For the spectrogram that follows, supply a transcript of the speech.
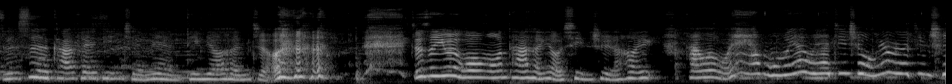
直视咖啡厅前面停留很久，就是因为嗡嗡他很有兴趣，然后他问我，哎呀，我们要不要进去？我们要不要进去？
